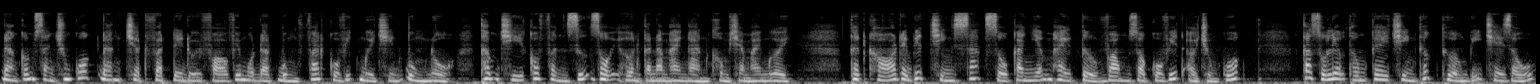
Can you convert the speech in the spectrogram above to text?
Đảng Cộng sản Trung Quốc đang chật vật để đối phó với một đợt bùng phát COVID-19 bùng nổ, thậm chí có phần dữ dội hơn cả năm 2020. Thật khó để biết chính xác số ca nhiễm hay tử vong do Covid ở Trung Quốc. Các số liệu thống kê chính thức thường bị che giấu,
